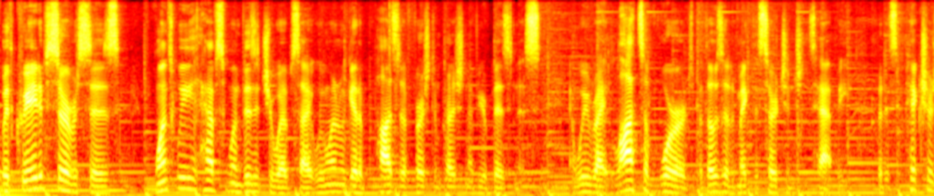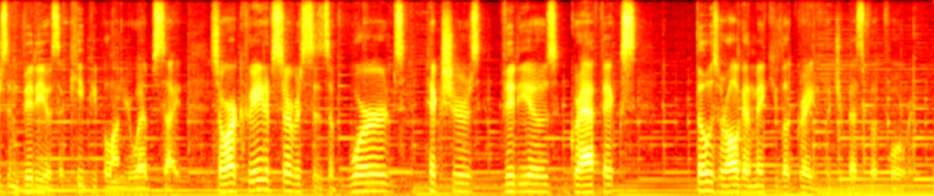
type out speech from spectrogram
With creative services, once we have someone visit your website, we want to get a positive first impression of your business. And we write lots of words, but those are to make the search engines happy. But it's pictures and videos that keep people on your website. So our creative services of words, pictures, videos, graphics, those are all going to make you look great and put your best foot forward.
